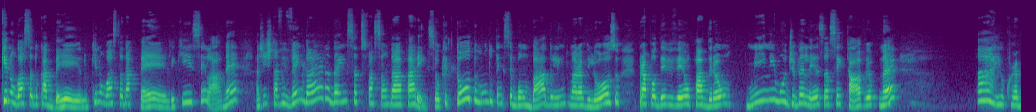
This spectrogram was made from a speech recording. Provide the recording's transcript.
que não gosta do cabelo, que não gosta da pele, que sei lá, né? A gente tá vivendo a era da insatisfação da aparência, o que todo mundo tem que ser bombado, lindo, maravilhoso para poder viver o padrão mínimo de beleza aceitável, né? Ai, o Crab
